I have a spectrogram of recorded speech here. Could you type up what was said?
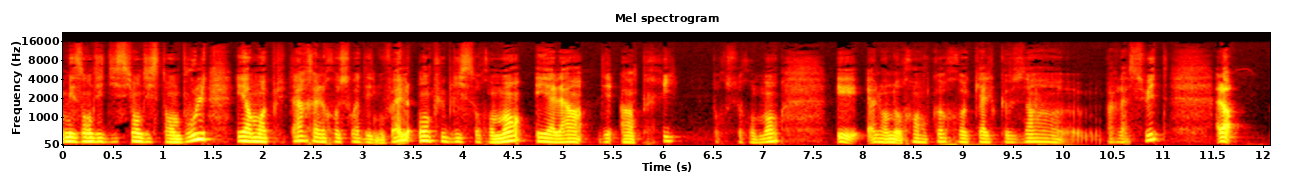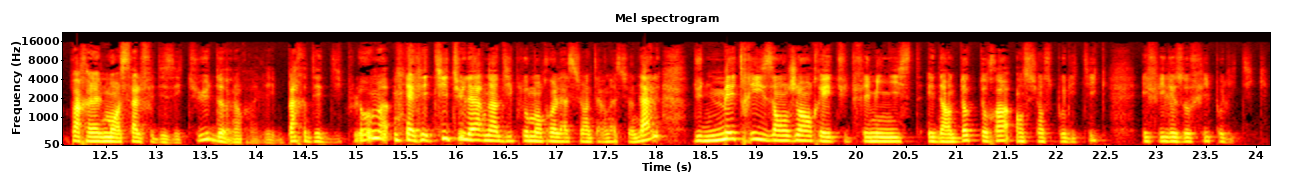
maison d'édition d'Istanbul. Et un mois plus tard, elle reçoit des nouvelles. On publie ce roman et elle a un prix pour ce roman. Et elle en aura encore euh, quelques-uns euh, par la suite. Alors, parallèlement à ça, elle fait des études. Alors, elle est bardée de diplômes. Elle est titulaire d'un diplôme en relations internationales, d'une maîtrise en genre et études féministes et d'un doctorat en sciences politiques et philosophie politique.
